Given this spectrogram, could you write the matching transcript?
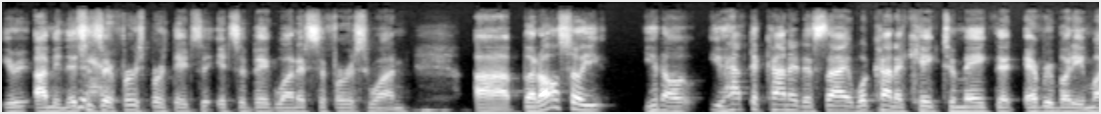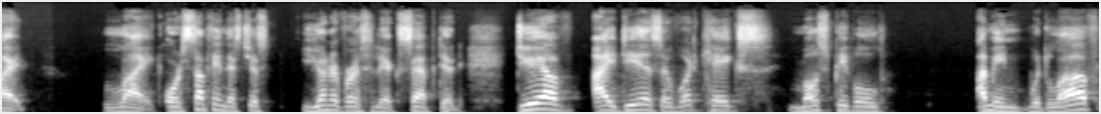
You're, I mean, this yes. is their first birthday. It's a, it's a big one. It's the first one, uh, but also you you know you have to kind of decide what kind of cake to make that everybody might like, or something that's just universally accepted. Do you have ideas of what cakes most people, I mean, would love?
